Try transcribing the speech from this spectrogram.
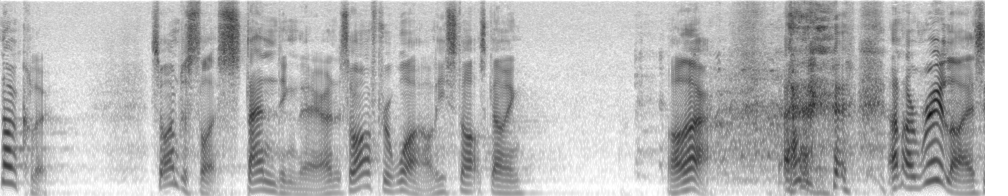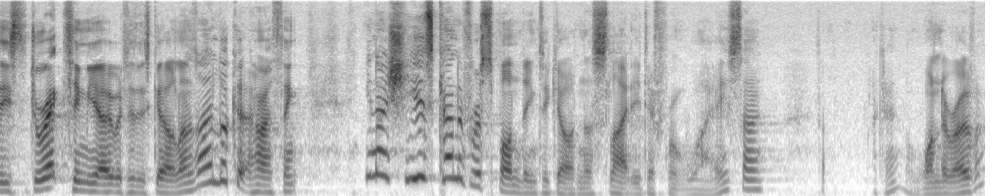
no clue. So I'm just like standing there, and so after a while, he starts going, like that. and I realize he's directing me over to this girl. And as I look at her, I think, you know, she is kind of responding to God in a slightly different way. So, okay, I'll wander over.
